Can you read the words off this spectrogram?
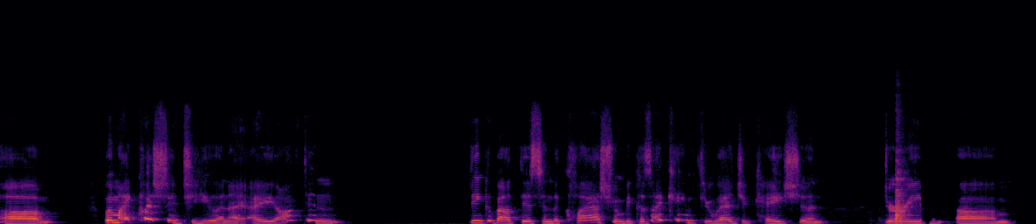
Um, but my question to you, and I, I often think about this in the classroom because I came through education during um,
